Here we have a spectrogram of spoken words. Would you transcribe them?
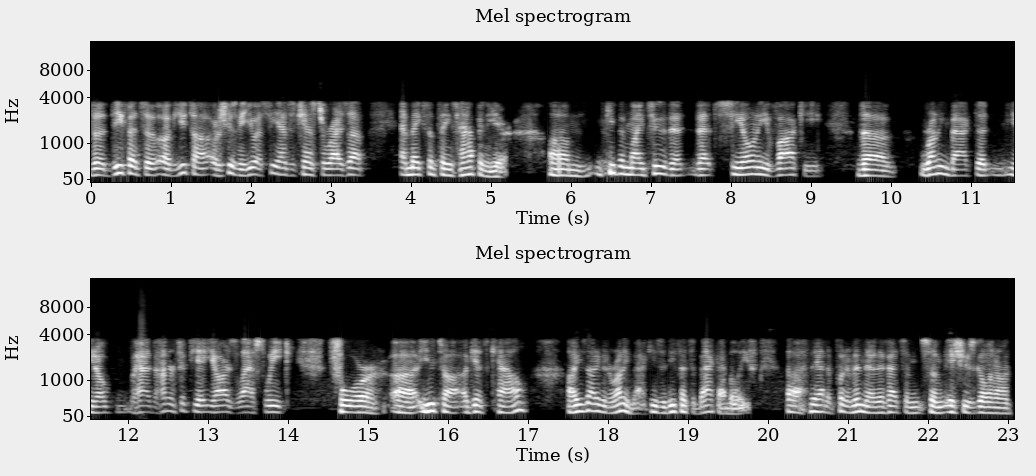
the defense of, of Utah, or excuse me, USC has a chance to rise up and make some things happen here. Um, keep in mind too that that Sione Vaki, the running back that you know had 158 yards last week for uh, Utah against Cal. Uh, he's not even a running back. He's a defensive back, I believe. Uh, they had to put him in there. They've had some some issues going on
